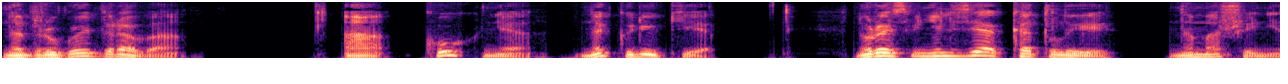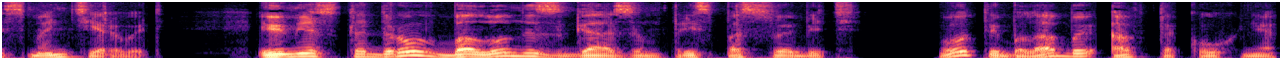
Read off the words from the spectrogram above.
на другой дрова а кухня на крюке. Ну разве нельзя котлы на машине смонтировать и вместо дров баллоны с газом приспособить? Вот и была бы автокухня.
